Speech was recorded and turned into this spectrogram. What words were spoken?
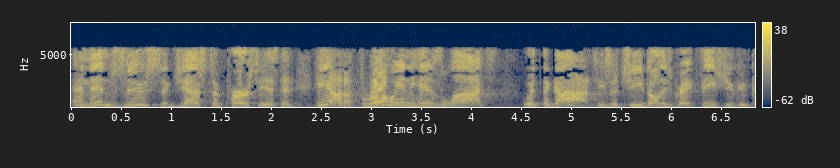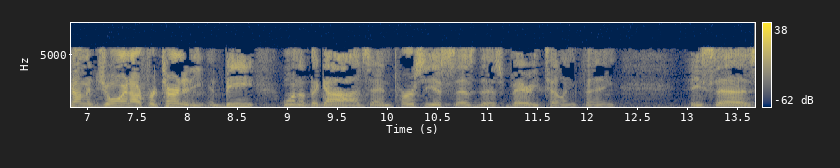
And then Zeus suggests to Perseus that he ought to throw in his lots with the gods. He's achieved all these great feats. You can come and join our fraternity and be one of the gods. And Perseus says this very telling thing. He says,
